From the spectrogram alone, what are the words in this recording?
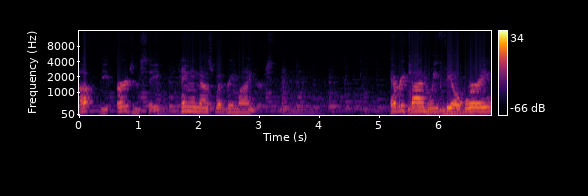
up the urgency, pinging us with reminders. Every time we feel worry,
